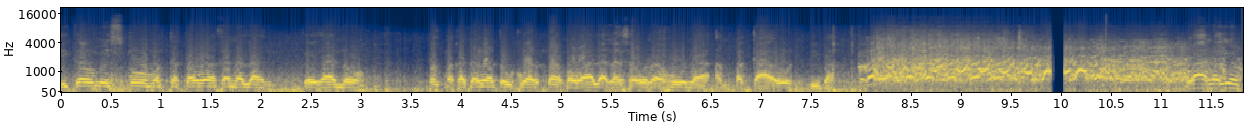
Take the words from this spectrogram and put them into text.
Ikaw mismo magkatawa ka na lang. Kaya ano, pag makatawa to kwarta, mawala na sa una-una ang pagkaon, di ba? Wala yun.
